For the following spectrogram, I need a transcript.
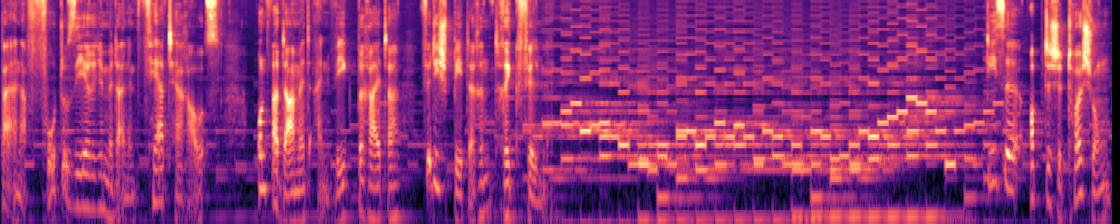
bei einer Fotoserie mit einem Pferd heraus und war damit ein Wegbereiter für die späteren Trickfilme. Diese optische Täuschung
